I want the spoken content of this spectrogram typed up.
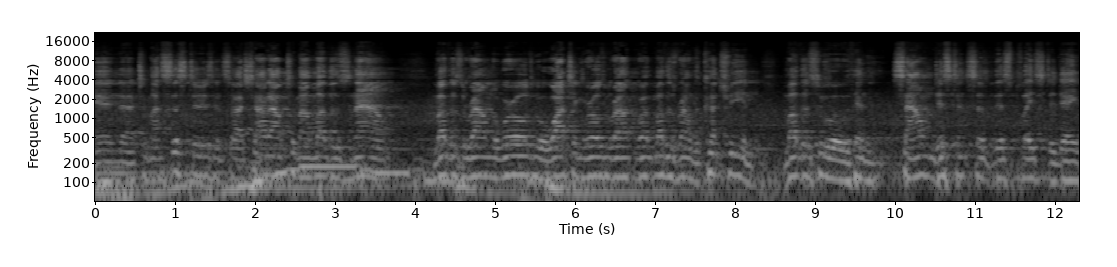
and uh, to my sisters, and so I shout out to my mothers now, mothers around the world who are watching, worlds around, mothers around the country, and mothers who are within sound distance of this place today.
